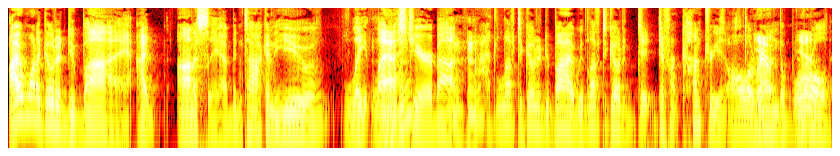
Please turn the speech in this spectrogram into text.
I want to go to Dubai. I honestly, I've been talking to you late last year about I'd love to go to Dubai. We'd love to go to di- different countries all around Yeah, the yeah. world.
